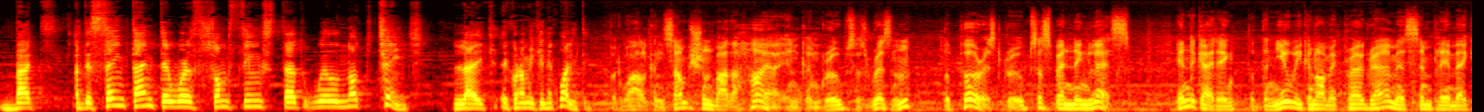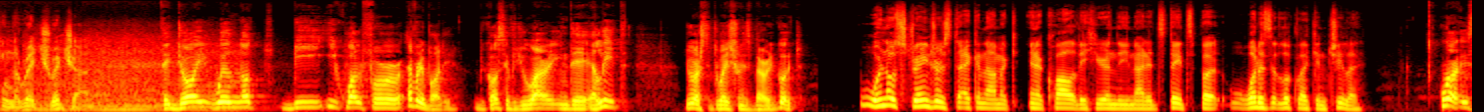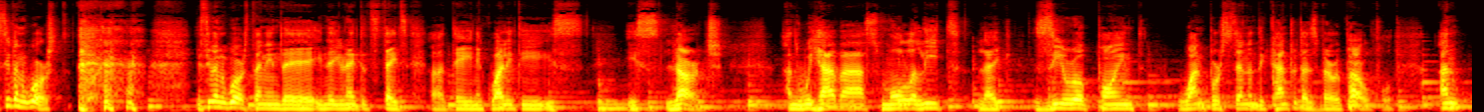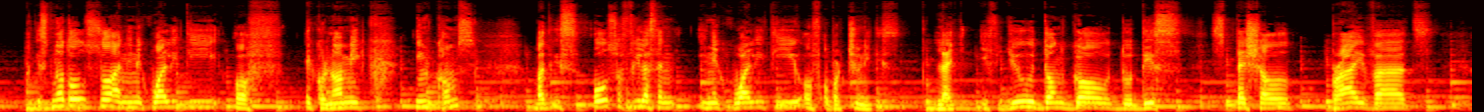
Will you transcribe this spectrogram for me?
But at the same time, there were some things that will not change, like economic inequality. But while consumption by the higher income groups has risen, the poorest groups are spending less, indicating that the new economic program is simply making the rich richer. The joy will not be equal for everybody, because if you are in the elite, your situation is very good. We're no strangers to economic inequality here in the United States, but what does it look like in Chile? Well, it's even worse. it's even worse than in the in the United States. Uh, the inequality is is large, and we have a small elite, like 0.1 percent in the country, that's very powerful. And it's not also an inequality of economic incomes, but it's also feel as an inequality of opportunities. Like if you don't go to this special private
